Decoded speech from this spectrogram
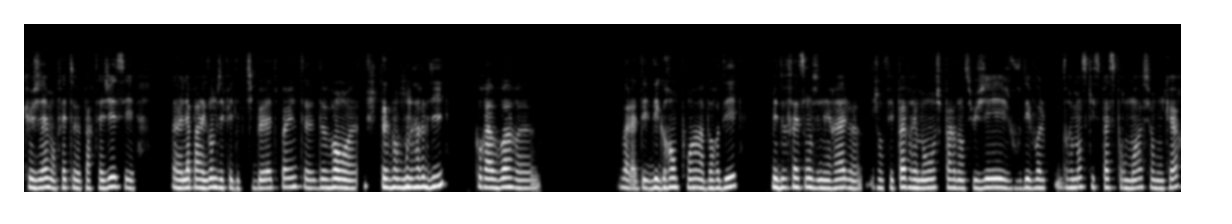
que j'aime en fait partager. C'est là par exemple j'ai fait des petits bullet points devant devant mon ordi pour avoir voilà des, des grands points abordés mais de façon générale, euh, j'en fais pas vraiment. Je pars d'un sujet, je vous dévoile vraiment ce qui se passe pour moi sur mon cœur.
